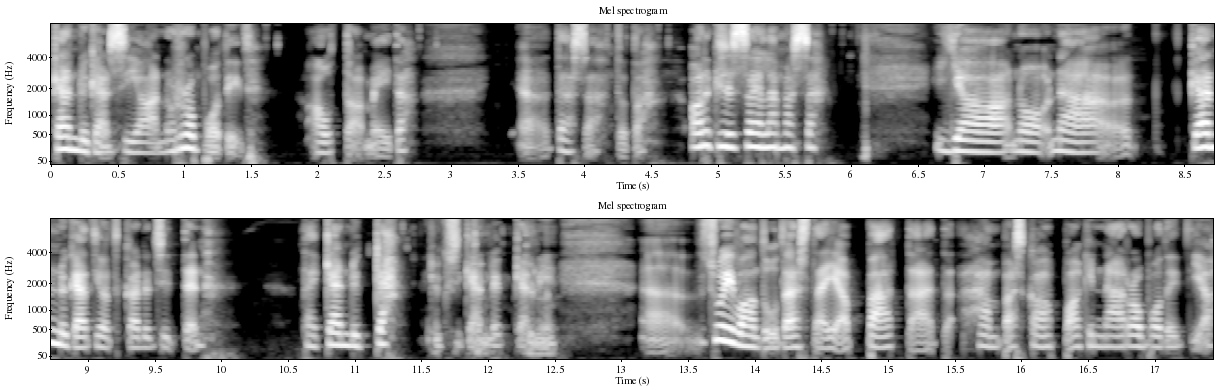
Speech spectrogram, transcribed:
kännykän sijaan robotit auttaa meitä ää, tässä tota, arkisessa elämässä. Ja no nämä kännykät, jotka nyt sitten, tai kännykkä, yksi kännykkä, Kyllä. niin ää, suivaantuu tästä ja päättää, että hänpäs kaappaakin nämä robotit ja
